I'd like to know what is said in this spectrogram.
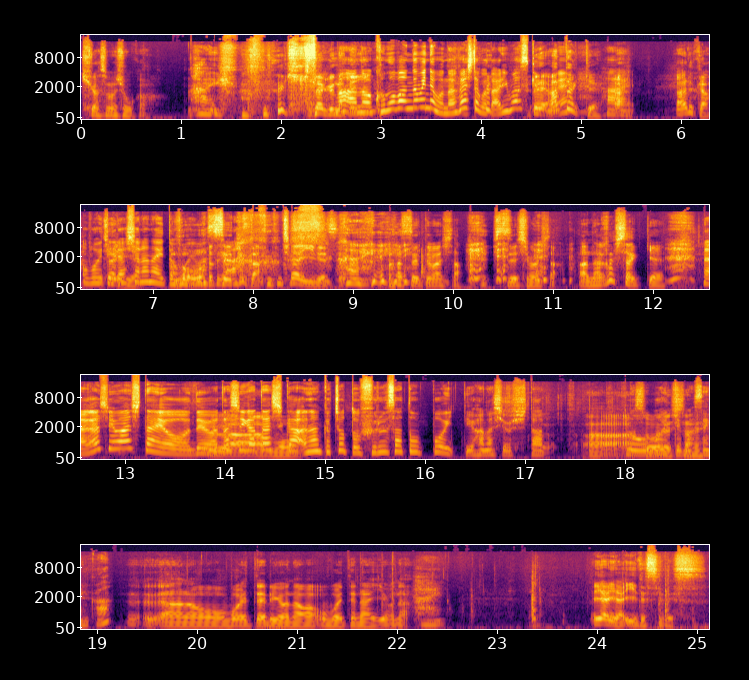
聞かせましょうか。はい。聞きたくない、まああのこの番組でも流したことありますけどね。えあったっけ？はい。あるか？覚えていらっしゃらないと思いますが。忘れてた。じゃあいいです。はい。忘れてました。失礼しました。あ流したっけ？流しましたよ。で私が確もかなんかちょっとふるさとっぽいっていう話をしたのを覚えてませんか、あの覚えてるような覚えてないような。はい。いやいやいいですいいです。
